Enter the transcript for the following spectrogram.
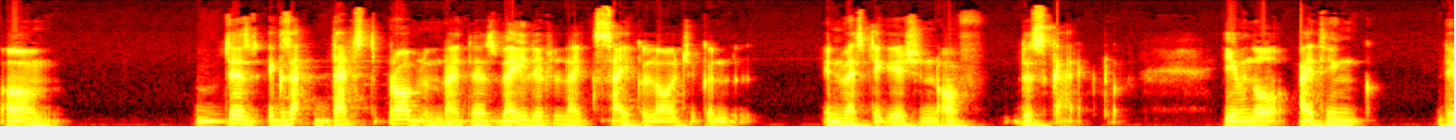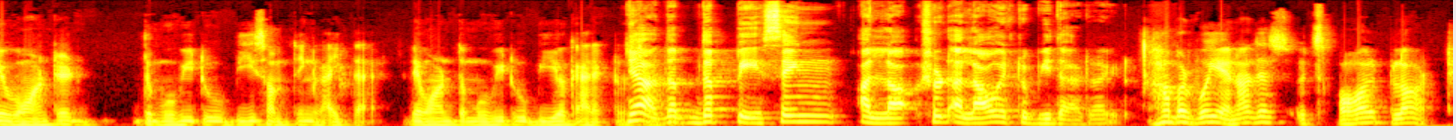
um, there's exact that's the problem right? There's very little like psychological investigation of this character. Even though i think they wanted the movie to be something like that. They want the movie to be a character. Yeah the the pacing allow should allow it to be that right? How but wo another it's all plot.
